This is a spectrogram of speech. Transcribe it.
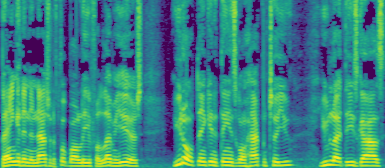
Banging in the National Football League for 11 years, you don't think anything's going to happen to you. You let these guys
